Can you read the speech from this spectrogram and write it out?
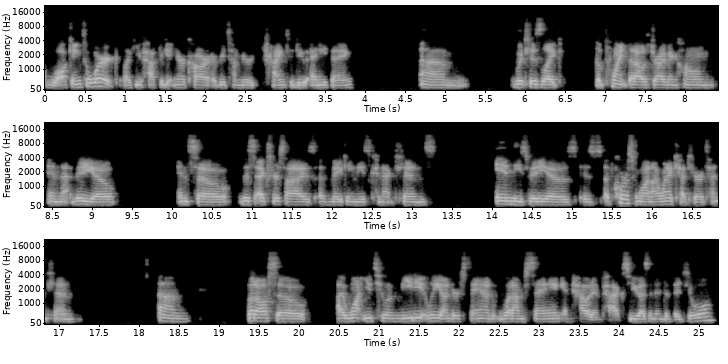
walking to work. Like you have to get in your car every time you're trying to do anything. Um, which is like the point that I was driving home in that video. And so this exercise of making these connections in these videos is, of course, one, I want to catch your attention. Um, but also, I want you to immediately understand what I'm saying and how it impacts you as an individual.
